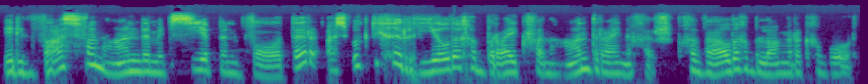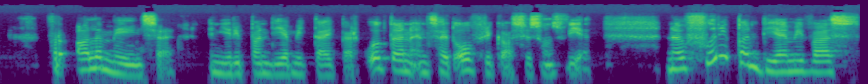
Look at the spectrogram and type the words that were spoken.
het die was van hande met seep en water, asook die gereelde gebruik van handreinigers geweldig belangrik geword vir alle mense in hierdie pandemie tydperk, ook dan in Suid-Afrika soos ons weet. Nou voor die pandemie was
